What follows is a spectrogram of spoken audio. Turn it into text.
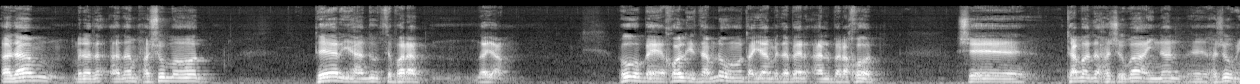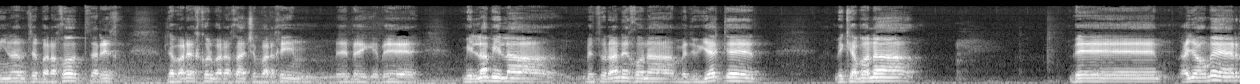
ואדם אדם חשוב מאוד פר יהדות ספרד לים. הוא בכל הזדמנות היה מדבר על ברכות, שכמה זה חשובה, עניין, חשוב עניין של ברכות, צריך לברך כל ברכה שמברכים במילה מילה, בצורה נכונה, מדויקת, בכוונה, והיה אומר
